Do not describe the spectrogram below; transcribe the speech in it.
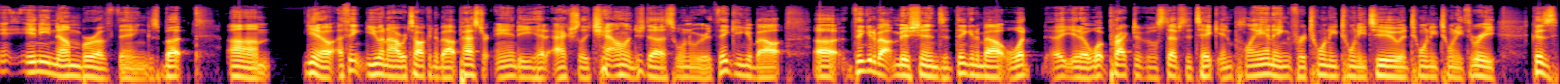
any number of things. But um, you know, I think you and I were talking about Pastor Andy had actually challenged us when we were thinking about uh, thinking about missions and thinking about what uh, you know what practical steps to take in planning for 2022 and 2023 because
